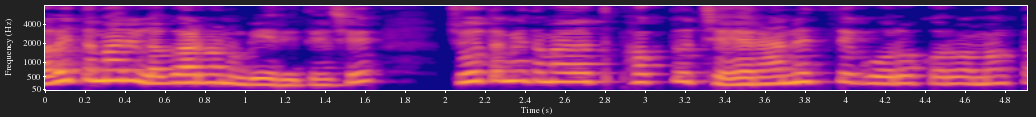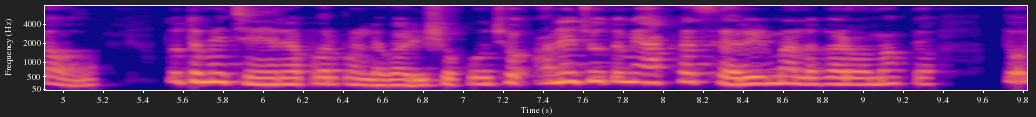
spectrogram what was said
હવે તમારે લગાડવાનું બે રીતે છે. જો તમે તમારા ફક્ત ચહેરાને જ તે ગોરો કરવા માંગતા હો તો તમે ચહેરા પર પણ લગાડી શકો છો. અને જો તમે આખા શરીરમાં લગાડવા માંગતા તો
